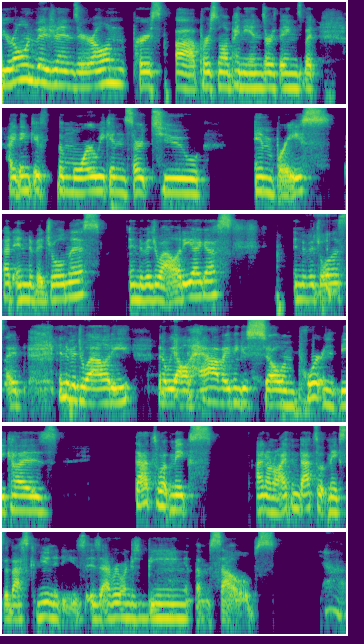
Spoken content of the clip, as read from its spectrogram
your own visions or your own pers- uh, personal opinions or things. But I think if the more we can start to embrace that individualness, individuality, I guess, individualness, I, individuality that we all have, I think is so important because that's what makes I don't know. I think that's what makes the best communities is everyone just being themselves. Yeah,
